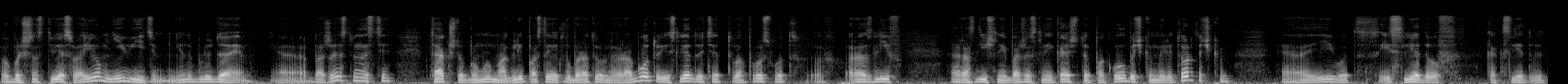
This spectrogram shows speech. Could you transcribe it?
в большинстве своем не видим, не наблюдаем э, божественности, так, чтобы мы могли поставить лабораторную работу и исследовать этот вопрос, вот, разлив различные божественные качества по колбочкам или торточкам, э, и вот исследовав, как следует,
